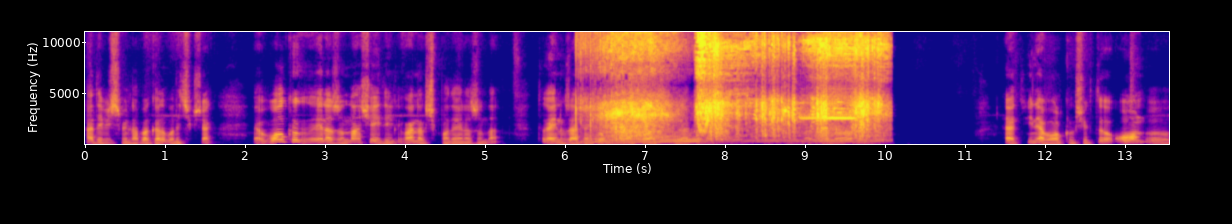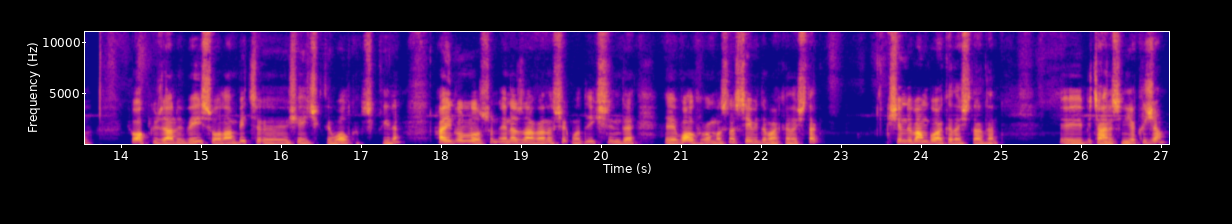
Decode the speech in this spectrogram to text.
Hadi bismillah bakalım bu ne çıkacak. Walker en azından şey değil. Runner çıkmadı en azından. Training zaten çok kolay kolay çıkıyor. Evet yine Walker çıktı. 10 ıı, çok güzel bir base olan bir ıı, şey çıktı. Walker çıktı yine. Hayırlı olsun. En azından runner çıkmadı. İkisinin de e, Walker olmasına sevindim arkadaşlar. Şimdi ben bu arkadaşlardan e, bir tanesini yakacağım.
